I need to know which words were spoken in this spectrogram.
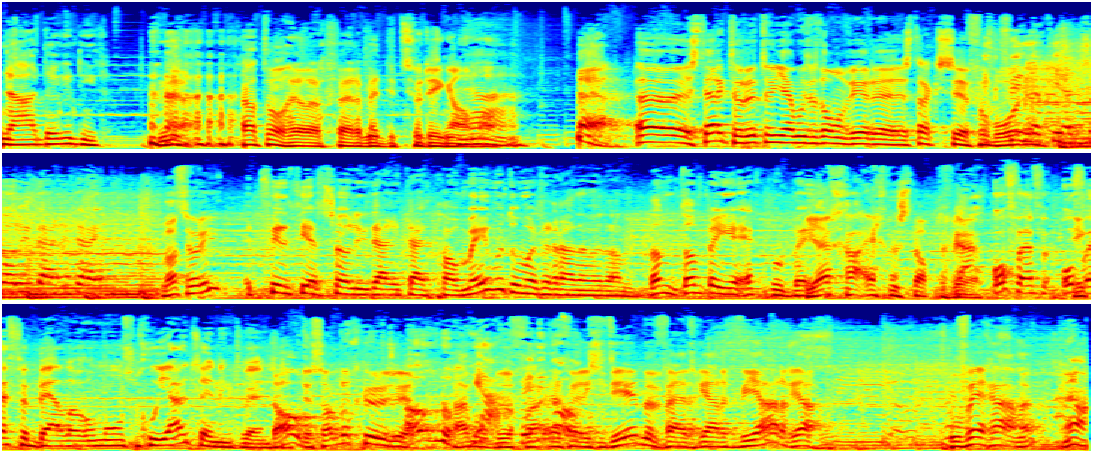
Nou, denk ik niet. Ja, gaat wel heel erg verder met dit soort dingen allemaal. Ja. Nou ja, eh, sterkte Rutte. Jij moet het allemaal weer eh, straks eh, Ik vind verwoorden. dat hij uit solidariteit... Wat, sorry? Ik vind dat hij uit solidariteit gewoon mee moet doen met de Raden dan. dan. Dan ben je echt goed bezig. Jij gaat echt een stap te ver. Ja, of even, of even bellen om ons een goede uitzending te wensen. Oh, dat zou ook nog kunnen zeggen. Ook nog, Hij ja, ik ook. gefeliciteerd met een 50-jarige verjaardag, ja. Hoe ver gaan we? Ja.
